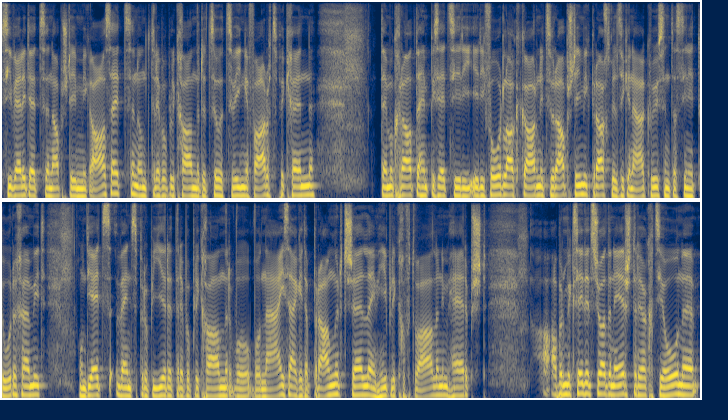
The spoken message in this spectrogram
sie wollen jetzt eine Abstimmung ansetzen und die Republikaner dazu zwingen, Farbe zu bekennen. Die Demokraten haben bis jetzt ihre, ihre Vorlage gar nicht zur Abstimmung gebracht, weil sie genau wissen, dass sie nicht durchkommen. Und jetzt, wenn sie probieren, die Republikaner, wo, wo Nein sagen, den Pranger zu stellen, im Hinblick auf die Wahlen im Herbst, aber man sieht jetzt schon an den ersten Reaktionen,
